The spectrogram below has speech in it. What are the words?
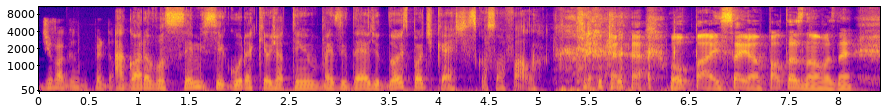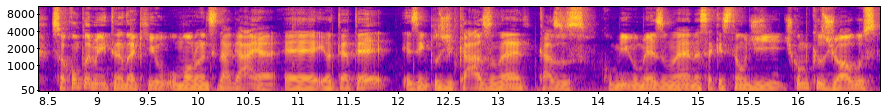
divagando, perdão. Agora você me segura que eu já tenho mais ideia de dois podcasts com a sua fala. Opa, isso aí, ó, pautas novas, né? Só complementando aqui o, o Mauro antes da Gaia, é, eu tenho até exemplos de caso, né? Casos comigo mesmo, né? Nessa questão de, de como que os jogos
